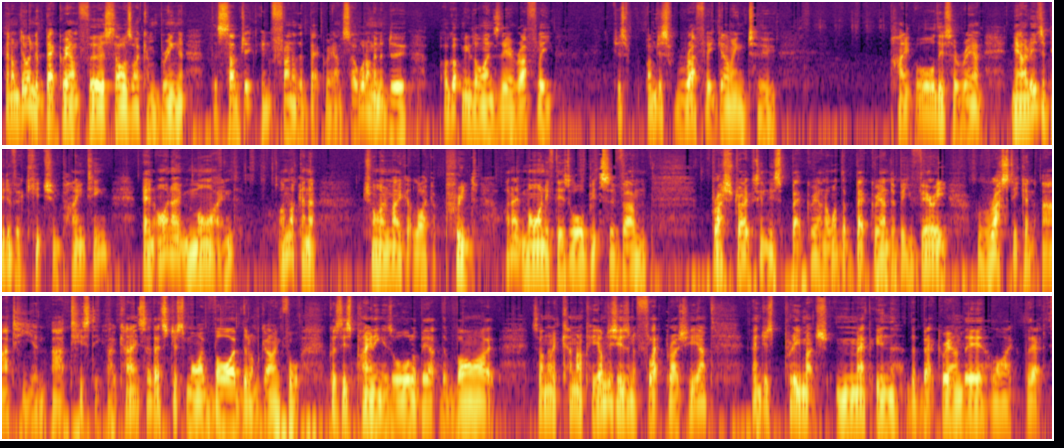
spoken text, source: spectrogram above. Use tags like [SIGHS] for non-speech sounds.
and I'm doing the background first so as I can bring the subject in front of the background. So what I'm going to do, I've got my lines there roughly, just I'm just roughly going to paint all this around. Now it is a bit of a kitchen painting and I don't mind, I'm not going to try and make it like a print. I don't mind if there's all bits of um, brush strokes in this background. I want the background to be very rustic and arty and artistic okay so that's just my vibe that I'm going for because this painting is all about the vibe so I'm going to come up here I'm just using a flat brush here and just pretty much map in the background there like that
